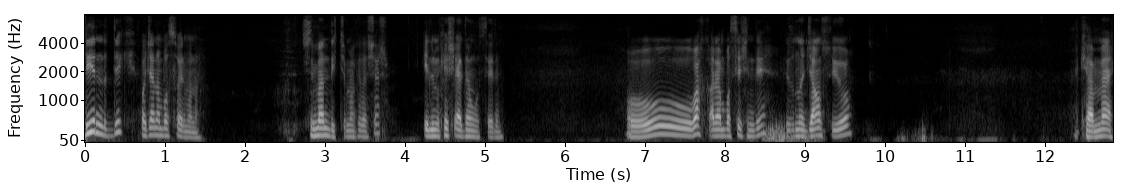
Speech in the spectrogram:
Diğerini de dik. Bacağına bası var bana. Şimdi ben dikeceğim arkadaşlar. Elimi keşke elden vursaydım. Oo bak alem basıyor şimdi. Biz buna can suyu. Mükemmel.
